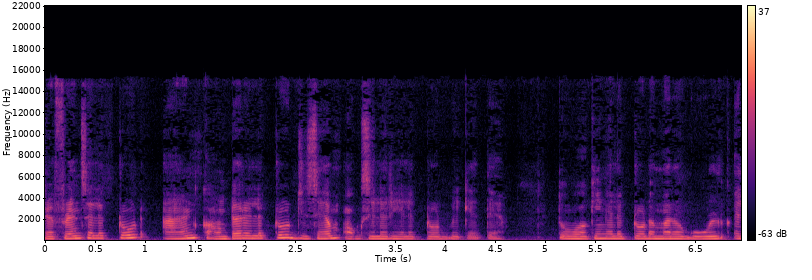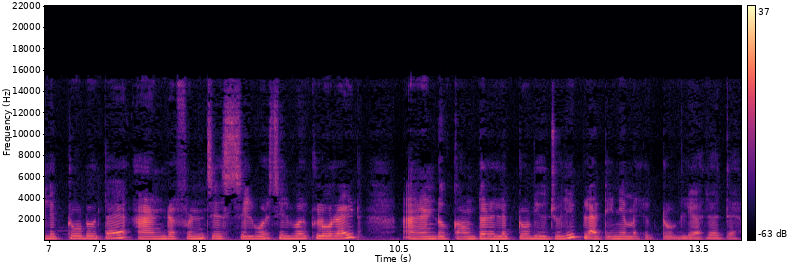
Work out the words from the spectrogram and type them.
reference electrode and counter electrode जिसे हम ऑक्सिलरी इलेक्ट्रोड भी कहते हैं। तो वर्किंग इलेक्ट्रोड हमारा गोल्ड इलेक्ट्रोड होता है and reference is silver silver chloride and counter electrode usually platinum electrode लिया जाता है।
